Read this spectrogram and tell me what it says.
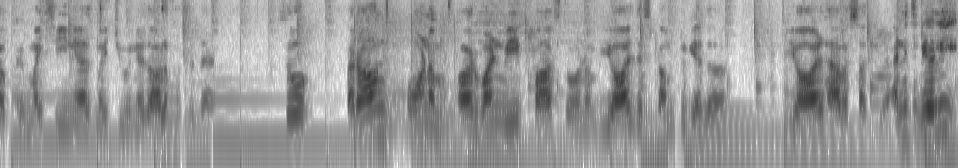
uh, my seniors, my juniors, all of us are there. So around Onam or one week past Onam, we all just come together. We all have a sadhya, and it's really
